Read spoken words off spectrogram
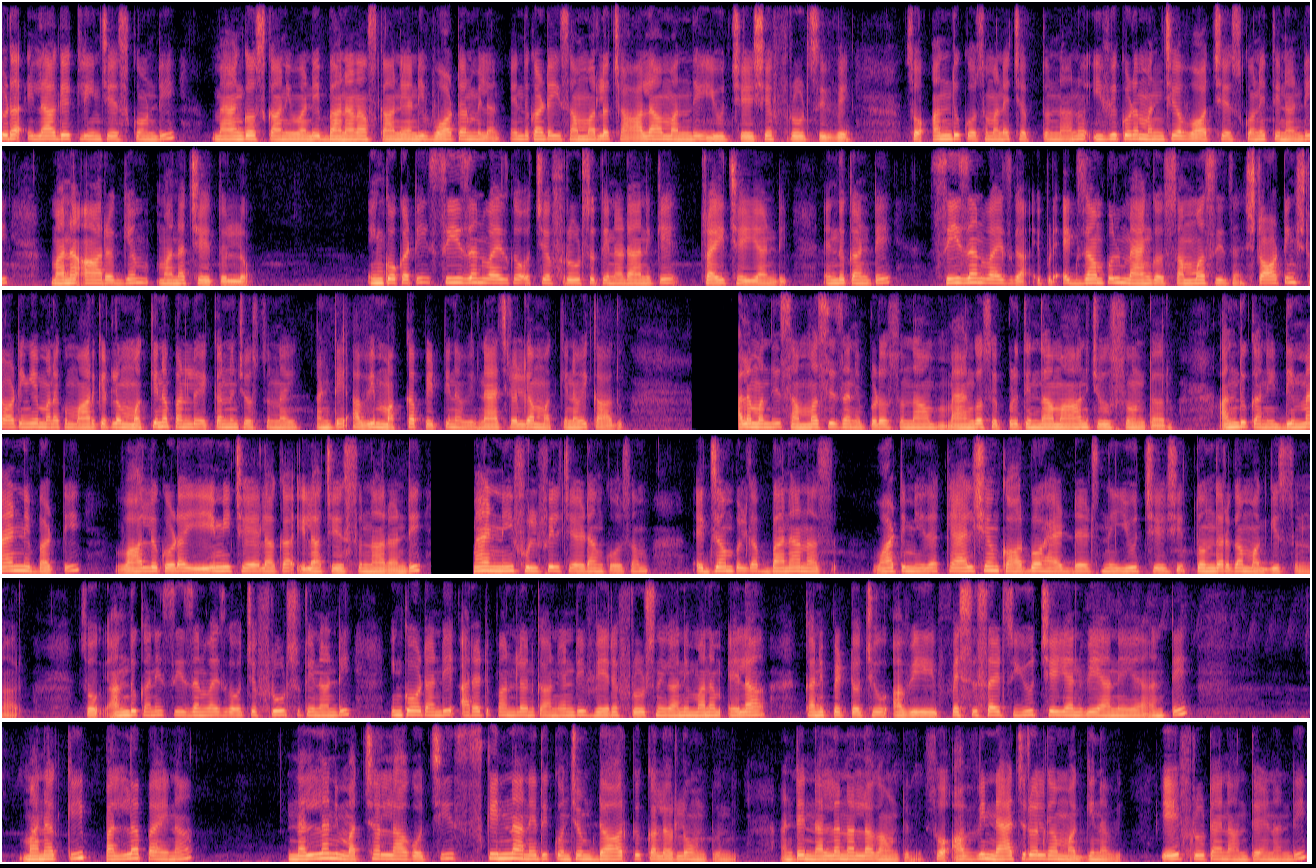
కూడా ఇలాగే క్లీన్ చేసుకోండి. మ్యాంగోస్ కానివ్వండి బనానాస్ కానివ్వండి వాటర్ మిలన్. ఎందుకంటే ఈ సమ్మర్లో చాలామంది యూజ్ చేసే ఫ్రూట్స్ ఇవే సో అందుకోసమనే చెప్తున్నాను. ఇవి కూడా మంచిగా వాష్ చేసుకొని తినండి. మన ఆరోగ్యం మన చేతుల్లో. ఇంకొకటి సీజన్ వైజ్గా వచ్చే ఫ్రూట్స్ తినడానికే ట్రై చేయండి ఎందుకంటే సీజన్ వైజ్గా ఇప్పుడు example mango summer season. Starting స్టార్టింగే మనకు మార్కెట్లో మక్కిన పండ్లు ఎక్కడి నుంచి వస్తున్నాయి? అంటే అవి మక్క పెట్టినవి న్యాచురల్గా మక్కినవి కాదు. చాలామంది సమ్మర్ సీజన్ ఎప్పుడు వస్తుందా మ్యాంగోస్ ఎప్పుడు తిందామా అని చూస్తూ ఉంటారు. అందుకని డిమాండ్ని బట్టి వాళ్ళు కూడా ఏమీ చేయలేక ఇలా చేస్తున్నారండి. డిమాండ్ని ఫుల్ఫిల్ చేయడం కోసం ఎగ్జాంపుల్గా బనానాస్ వాటి మీద కాల్షియం కార్బోహైడ్రేట్స్ని యూజ్ చేసి తొందరగా మగ్గిస్తున్నారు. సో అందుకని సీజన్ వైజ్గా వచ్చే ఫ్రూట్స్ తినండి. ఇంకోటి అండి అరటి పండ్లను కానివ్వండి వేరే ఫ్రూట్స్ని కానీ మనం ఎలా కనిపెట్టవచ్చు అవి పెస్టిసైడ్స్ యూజ్ చేయనివి అని అంటే మనకి పళ్ళ పైన నల్లని మచ్చల్లాగా వచ్చి స్కిన్ అనేది కొంచెం డార్క్ కలర్లో ఉంటుంది. అంటే నల్ల నల్లగా ఉంటుంది. సో అవి న్యాచురల్గా మగ్గినవి. ఏ ఫ్రూట్ అయినా అంతేనండి.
